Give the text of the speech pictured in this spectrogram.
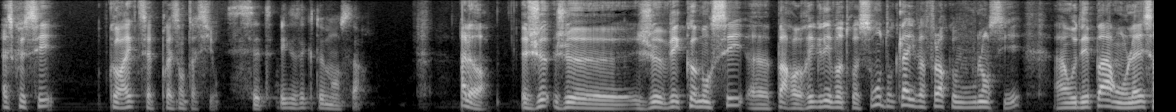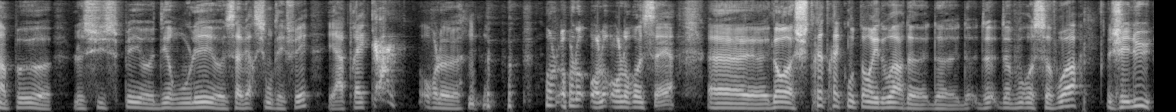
Est-ce que c'est correct cette présentation? C'est exactement ça. Alors, je, je, je, vais commencer par régler votre son. Donc là, il va falloir que vous vous lanciez. Hein, au départ, on laisse un peu le suspect dérouler sa version des faits. Et après, on le, on, le resserre. Euh, non, je suis très très content, Edouard, de, de, de, de vous recevoir. J'ai lu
